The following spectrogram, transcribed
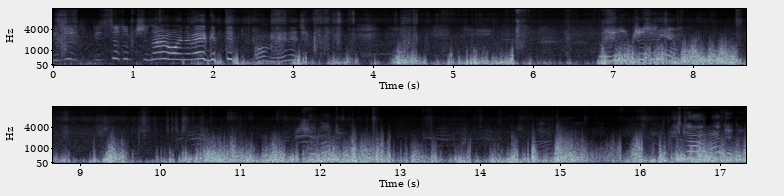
Bizi, bizi satıp Çınar oynamaya gittik. Oğlum ne diyecek? Ben YouTube'cusun ya. Bir şey var diyor. Bir tane var dedi.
